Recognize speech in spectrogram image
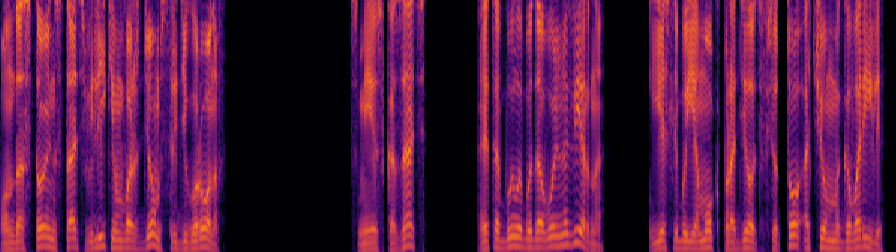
Он достоин стать великим вождем среди гуронов. Смею сказать, это было бы довольно верно, если бы я мог проделать все то, о чем мы говорили.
